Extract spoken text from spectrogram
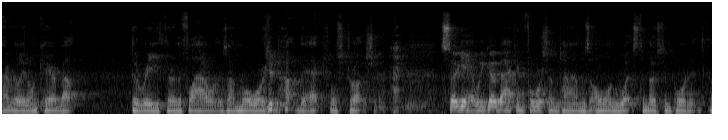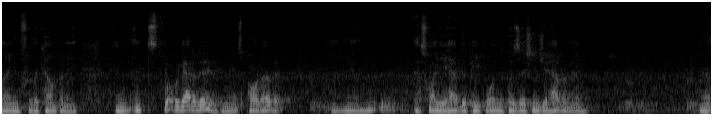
I really don't care about the wreath or the flowers. I'm more worried about the actual structure. So yeah, we go back and forth sometimes on what's the most important thing for the company, and it's what we got to do. I mean, it's part of it. You know, that's why you have the people in the positions you have them in. Yeah.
